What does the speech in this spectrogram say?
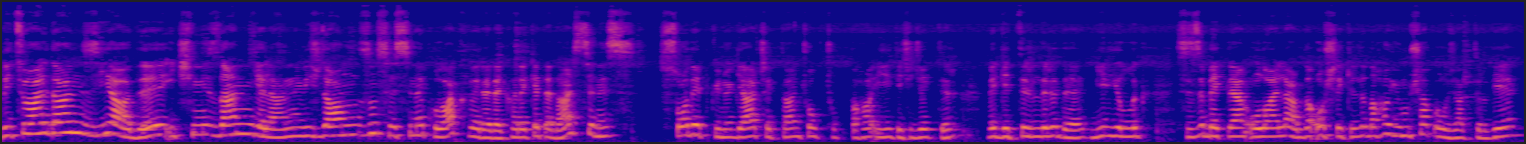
Ritüelden ziyade içinizden gelen vicdanınızın sesine kulak vererek hareket ederseniz Sodep günü gerçekten çok çok daha iyi geçecektir. Ve getirileri de bir yıllık sizi bekleyen olaylar da o şekilde daha yumuşak olacaktır diye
